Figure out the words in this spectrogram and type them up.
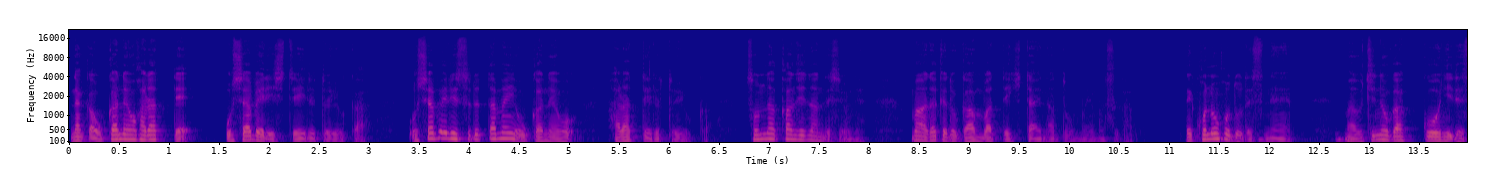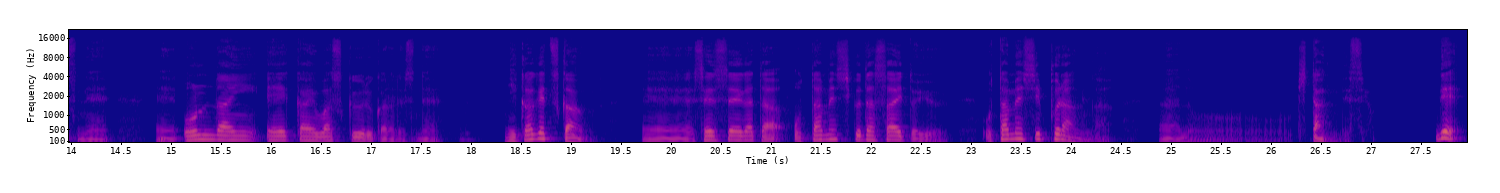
なんかお金を払っておしゃべりしているというか、おしゃべりするためにお金を払っているというか、そんな感じなんですよね。まあだけど頑張っていきたいなと思いますが。で、このほどですね、まあうちの学校にですね、えーオンライン英会話スクールからですね、2ヶ月間、えー先生方お試しくださいというお試しプランが、あの来たんですよ。で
